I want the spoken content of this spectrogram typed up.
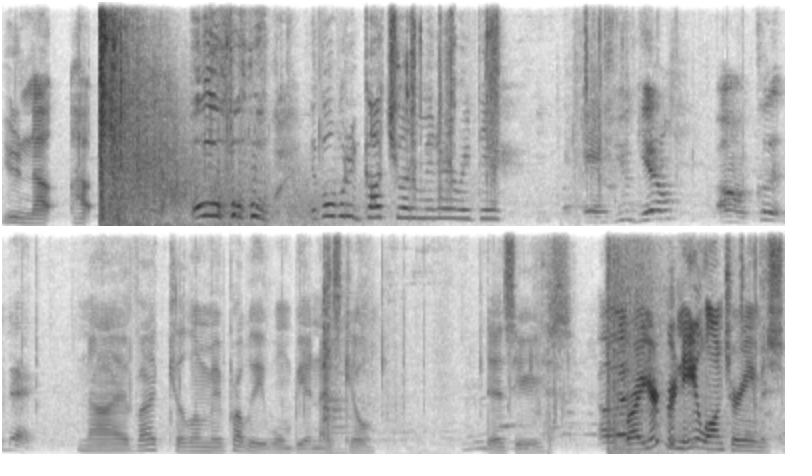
You do not. Ha- oh! If I would have got you out of midair right there. And if you get him, um, clip that. Nah, if I kill him, it probably won't be a nice kill. Dead serious. Unless Bruh, your grenade launcher aim is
